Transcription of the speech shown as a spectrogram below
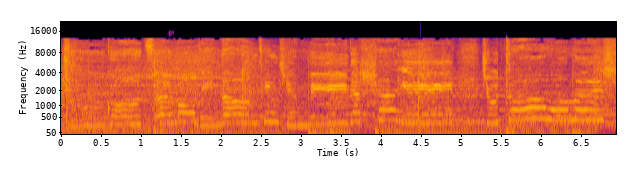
如果在梦里能听见你的声音，就当我们相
